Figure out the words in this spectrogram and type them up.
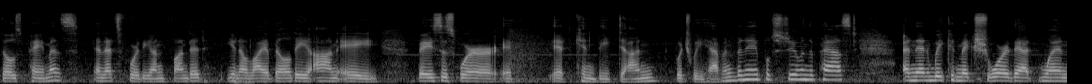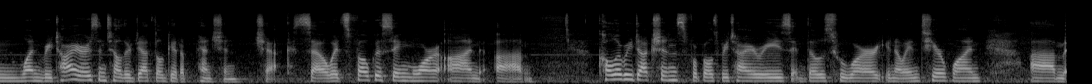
those payments, and that's for the unfunded, you know, liability on a basis where it, it can be done, which we haven't been able to do in the past. And then we can make sure that when one retires until their death, they'll get a pension check. So it's focusing more on um, COLA reductions for both retirees and those who are, you know, in tier one. Um,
